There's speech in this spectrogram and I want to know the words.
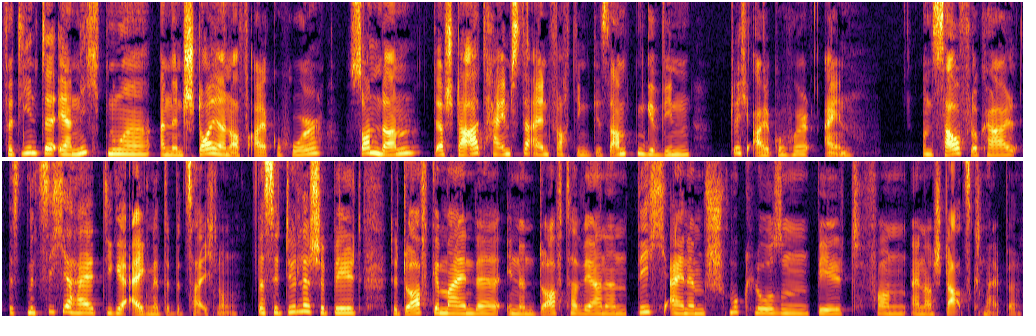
verdiente er nicht nur an den Steuern auf Alkohol, sondern der Staat heimste einfach den gesamten Gewinn durch Alkohol ein und Sauflokal ist mit Sicherheit die geeignete Bezeichnung. Das idyllische Bild der Dorfgemeinde in den Dorftavernen wich einem schmucklosen Bild von einer Staatskneipe.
